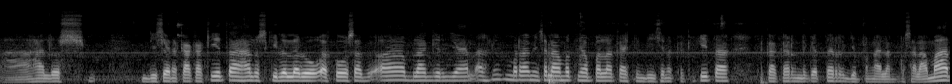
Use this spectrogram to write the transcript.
Ah, halos hindi siya nakakakita, halos kilala daw ako, sabi, ah, vlogger yan. Ah, maraming salamat nga pala kahit hindi siya nakakakita, nakakarinig at yung pangalan ko. Salamat.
